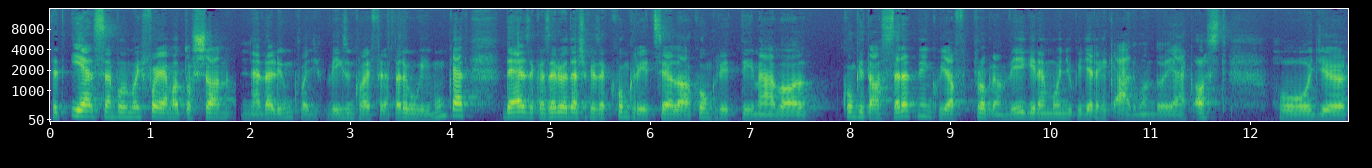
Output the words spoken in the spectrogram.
Tehát ilyen szempontból, hogy folyamatosan nevelünk, vagy végzünk valamiféle pedagógiai munkát, de ezek az előadások, ezek konkrét célral, konkrét témával, konkrétan azt szeretnénk, hogy a program végére mondjuk a gyerekek átgondolják azt, hogy,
